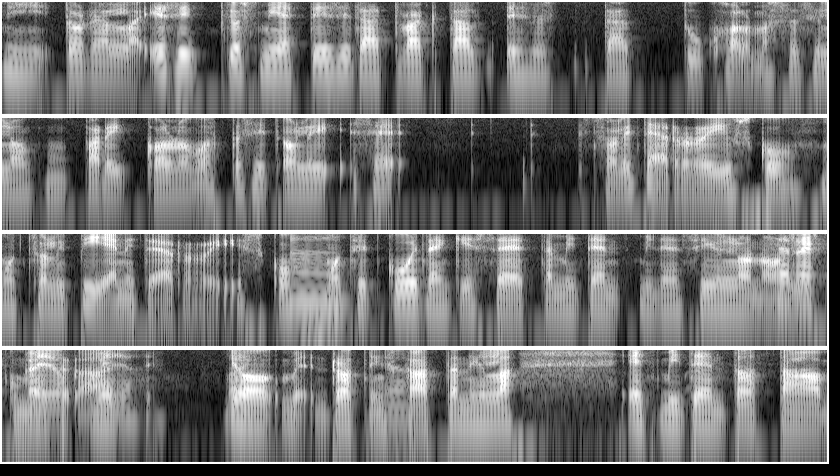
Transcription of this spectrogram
Niin, todella. Ja sitten jos miettii sitä, että vaikka täällä, esimerkiksi täällä Tukholmassa silloin, kun pari-kolme vuotta sitten oli se, se oli terroriisku, mutta se oli pieni terroriisku. Mm. Mutta sitten kuitenkin se, että miten, miten silloin se oli... Rekka, kun metro, met, jo. Joo, Rottingskattanilla, että miten, tota,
